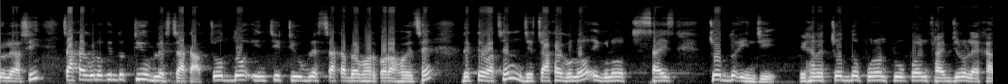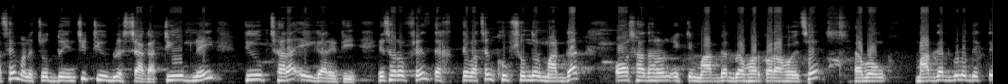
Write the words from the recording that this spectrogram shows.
চলে আসি, চাকাগুলো কিন্তু টিউবলেস চাকা। চোদ্দ ইঞ্চি টিউবলেস চাকা ব্যবহার করা হয়েছে। দেখতে পাচ্ছেন যে চাকাগুলো, এগুলো সাইজ চোদ্দ ইঞ্চি। এখানে চোদ্দ পুরন টু পয়েন্ট ফাইভ জিরো লেখা আছে মানে চোদ্দ ইঞ্চি টিউবলেস চাকা। টিউব নেই টিউব ছাড়া এই গাড়িটি। এছাড়াও ফ্রেন্ডস দেখতে পাচ্ছেন খুব সুন্দর মাঠগাট অসাধারণ একটি মাঠগাট ব্যবহার করা হয়েছে এবং মাঠগাটগুলো দেখতে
